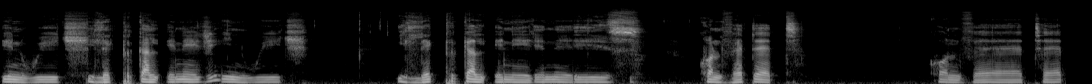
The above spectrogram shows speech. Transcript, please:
in which electrical energy in which electrical energy is converted converted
